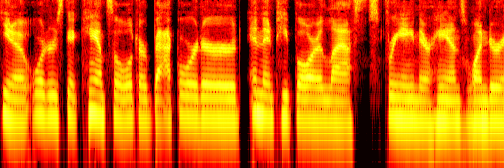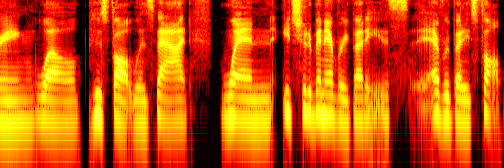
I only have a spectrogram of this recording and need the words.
you know, orders get canceled or back ordered. And then people are left wringing their hands wondering, well, whose fault was that when it should have been everybody's, everybody's fault.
